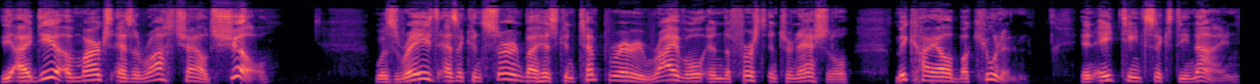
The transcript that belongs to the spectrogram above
The idea of Marx as a Rothschild shill was raised as a concern by his contemporary rival in the First International, Mikhail Bakunin, in 1869,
